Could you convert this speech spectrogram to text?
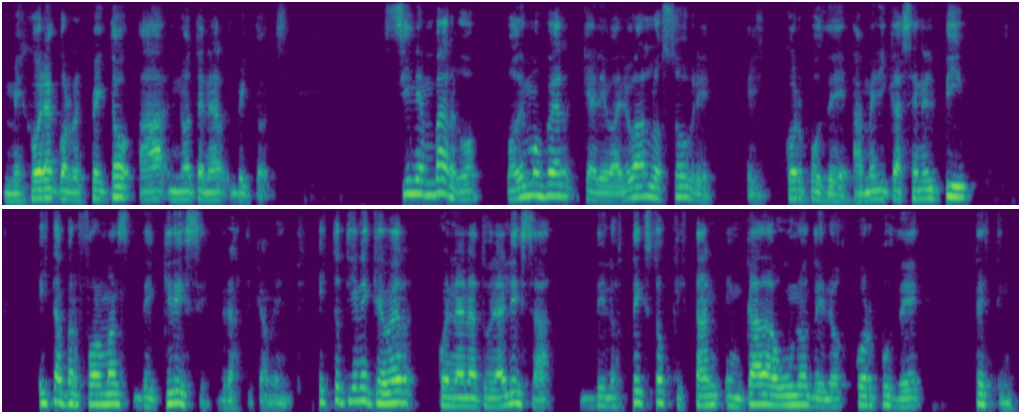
Mejora con respecto a no tener vectores. Sin embargo, podemos ver que al evaluarlo sobre el corpus de Américas en el PIB, esta performance decrece drásticamente. Esto tiene que ver con la naturaleza de los textos que están en cada uno de los corpus de testing,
